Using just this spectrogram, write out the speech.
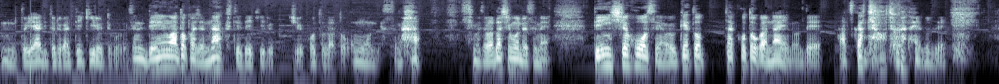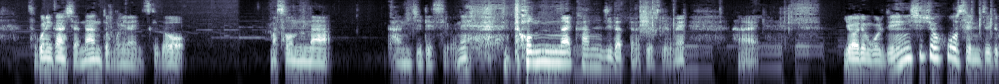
うんと、やり取りができるってことですね。電話とかじゃなくてできるっていうことだと思うんですが、すいません。私もですね、電子処方箋を受け取ったことがないので、扱ったことがないので、そこに関しては何とも言えないんですけど、まあ、そんな感じですよね。どんな感じだったんですけどね。はい。いや、でもこれ電子処方箋について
